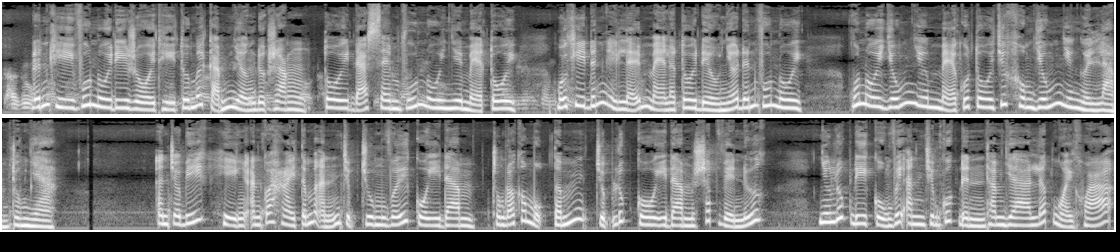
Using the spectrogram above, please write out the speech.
Đến khi vú nuôi đi rồi thì tôi mới cảm nhận được rằng tôi đã xem vú nuôi như mẹ tôi. Mỗi khi đến ngày lễ mẹ là tôi đều nhớ đến vú nuôi. Vú nuôi giống như mẹ của tôi chứ không giống như người làm trong nhà. Anh cho biết hiện anh có hai tấm ảnh chụp chung với cô Idam, trong đó có một tấm chụp lúc cô Idam sắp về nước. Nhưng lúc đi cùng với anh Chim Quốc Đình tham gia lớp ngoại khóa,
